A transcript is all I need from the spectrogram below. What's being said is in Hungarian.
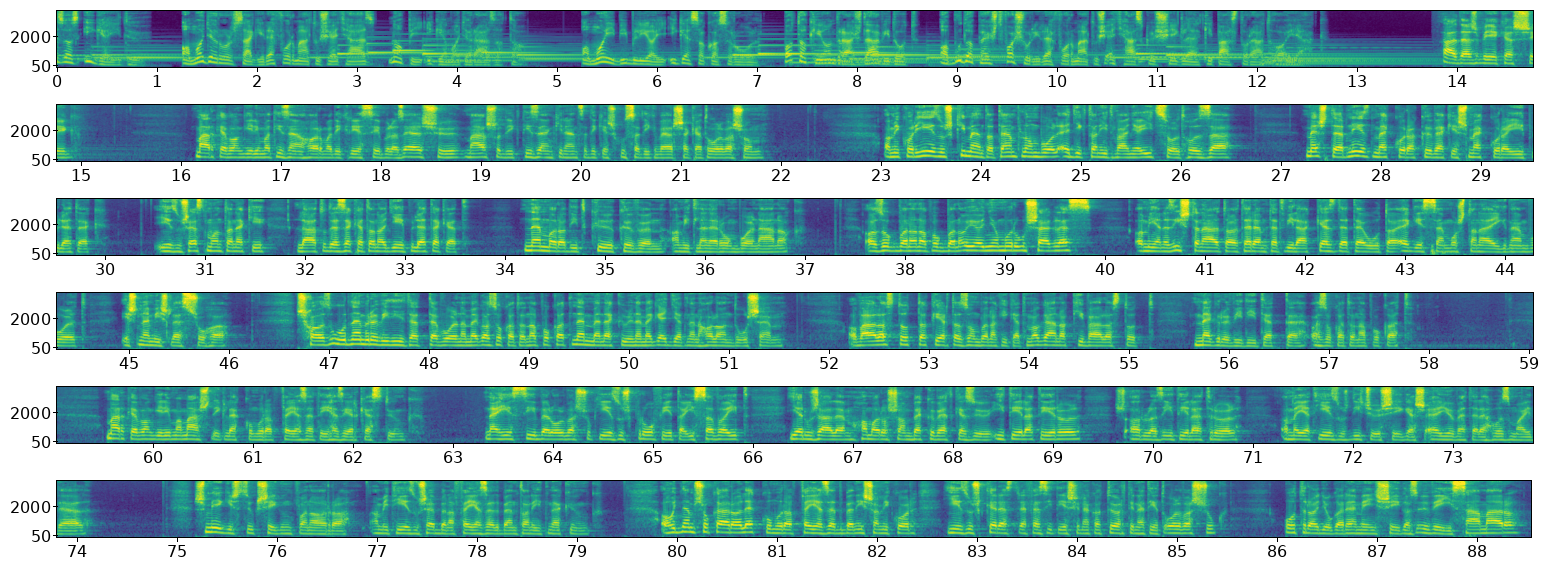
Ez az igeidő, a Magyarországi Református Egyház napi ige magyarázata. A mai bibliai ige szakaszról Pataki András Dávidot, a Budapest Fasori Református Egyházközség lelkipásztorát hallják. Áldás békesség! Márk Evangélium a 13. részéből az első, második, 19. és 20. verseket olvasom. Amikor Jézus kiment a templomból, egyik tanítványa így szólt hozzá, Mester, nézd mekkora kövek és mekkora épületek. Jézus ezt mondta neki, látod ezeket a nagy épületeket? Nem marad itt kő kövön, amit lene rombolnának. Azokban a napokban olyan nyomorúság lesz, amilyen az Isten által teremtett világ kezdete óta egészen mostanáig nem volt, és nem is lesz soha. S ha az Úr nem rövidítette volna meg azokat a napokat, nem menekülne meg egyetlen halandó sem. A választottakért azonban, akiket magának kiválasztott, megrövidítette azokat a napokat. Márk evangélium a második legkomorabb fejezetéhez érkeztünk. Nehéz szívvel olvassuk Jézus profétai szavait Jeruzsálem hamarosan bekövetkező ítéletéről, és arról az ítéletről, amelyet Jézus dicsőséges eljövetele hoz majd el. És mégis szükségünk van arra, amit Jézus ebben a fejezetben tanít nekünk. Ahogy nem sokára a legkomorabb fejezetben is, amikor Jézus keresztre feszítésének a történetét olvassuk, ott ragyog a reménység az övéi számára,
